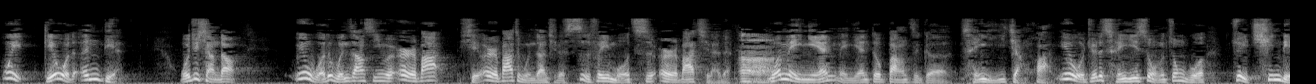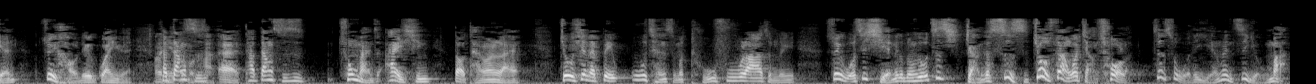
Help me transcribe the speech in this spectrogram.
为给我的恩典。我就想到。因为我的文章是因为二二八写二二八这个文章起来是非魔痴二二八起来的。嗯，我每年每年都帮这个陈仪讲话，因为我觉得陈仪是我们中国最清廉、最好的一个官员。他当时哎，他当时是充满着爱心到台湾来，结果现在被污成什么屠夫啦什么东西。所以我是写那个东西，我只是讲个事实，就算我讲错了，这是我的言论自由嘛。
